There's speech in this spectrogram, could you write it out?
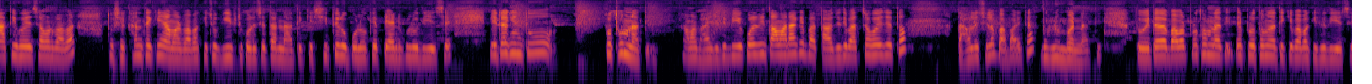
নাতি হয়েছে আমার বাবার। তো সেখান থেকেই আমার বাবা কিছু গিফট করেছে, তার নাতিকে শীতের উপলক্ষে প্যান্টগুলো দিয়েছে। এটা কিন্তু প্রথম নাতি। আমার ভাই যদি বিয়ে করে নিত আমার আগে বা তার যদি বাচ্চা হয়ে যেত, তাহলে ছিল বাবার এটা দু নম্বর নাতি। তো এটা বাবার প্রথম নাতি, তাই প্রথম নাতিকে বাবা কিছু দিয়েছে,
